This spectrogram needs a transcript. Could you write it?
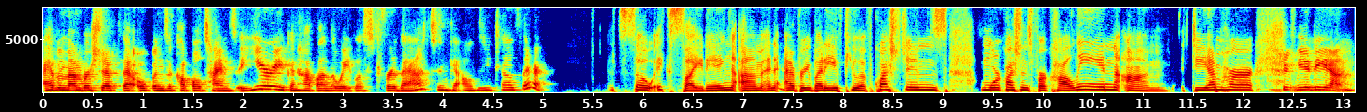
I have a membership that opens a couple times a year. You can hop on the wait list for that and get all the details there. It's so exciting. Um, and everybody, if you have questions, more questions for Colleen, um, DM her, Shoot me a DM.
